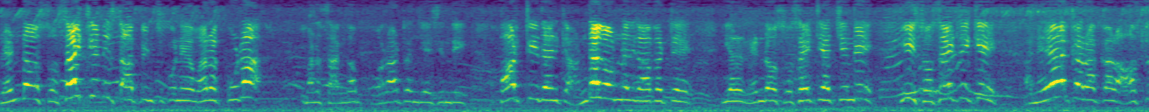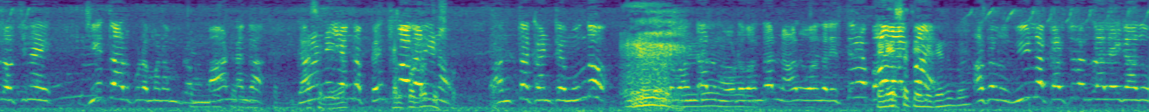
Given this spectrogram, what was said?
రెండో సొసైటీని స్థాపించుకునే వరకు కూడా మన సంఘం పోరాటం చేసింది. పార్టీ దానికి అండగా ఉన్నది కాబట్టి ఇలా రెండో సొసైటీ వచ్చింది. ఈ సొసైటీకి అనేక రకాల ఆస్తులు వచ్చినాయి. జీతాలు కూడా మనం బ్రహ్మాండంగా గణనీయంగా పెంచుకోగలిగినాం. అంతకంటే ముందు వందలు మూడు వందలు నాలుగు వందలు ఇస్తేనే బాగా. అసలు వీళ్ళ ఖర్చులకు చాలే కాదు.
